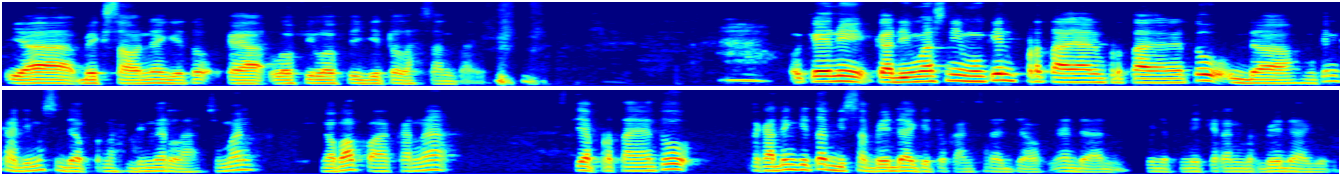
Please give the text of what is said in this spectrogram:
ya back sound-nya gitu, kayak lovey-lovey gitu lah, santai. Oke nih, Kak Dimas nih mungkin pertanyaan-pertanyaan itu udah, mungkin Kak Dimas sudah pernah dengar lah, cuman nggak apa-apa, karena setiap pertanyaan itu terkadang kita bisa beda gitu kan cara jawabnya dan punya pemikiran berbeda gitu.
